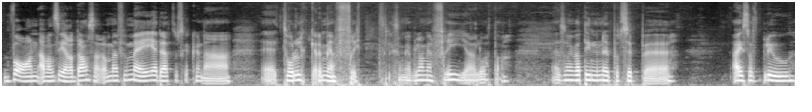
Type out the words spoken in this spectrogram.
van avancerad dansare, men för mig är det att du ska kunna eh, tolka det mer fritt. Liksom. Jag vill ha mer fria låtar. Eh, som vi varit inne nu på typ eh, Eyes of Blue.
